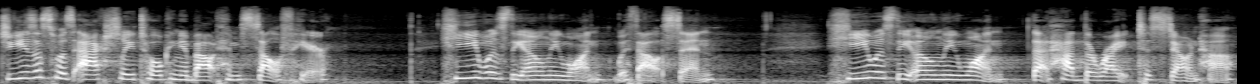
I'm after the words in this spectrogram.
Jesus was actually talking about himself here. He was the only one without sin. He was the only one that had the right to stone her.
